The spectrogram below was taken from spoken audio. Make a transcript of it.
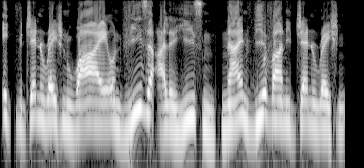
ich, Generation Y und wie sie alle hießen. Nein, wir waren die Generation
